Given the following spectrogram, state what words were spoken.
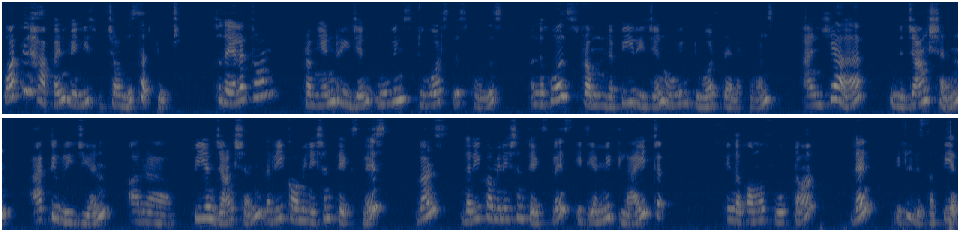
What will happen when we switch on this circuit? So the electron from N region moving towards this holes and the holes from the P region moving towards the electrons and here in the junction active region or uh, PN junction the recombination takes place. Once the recombination takes place it emit light in the form of photon then it will disappear.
